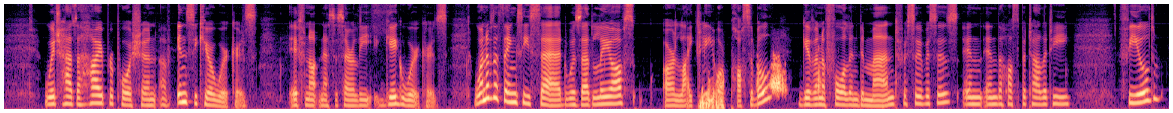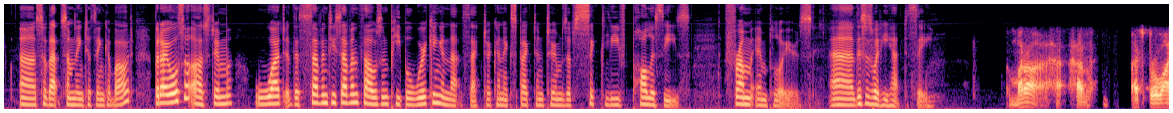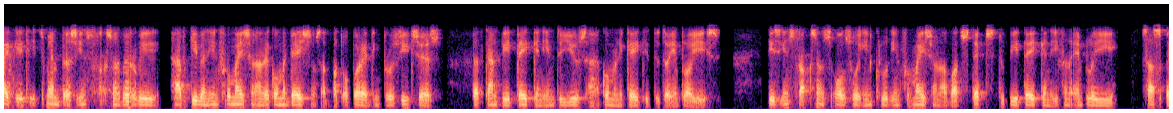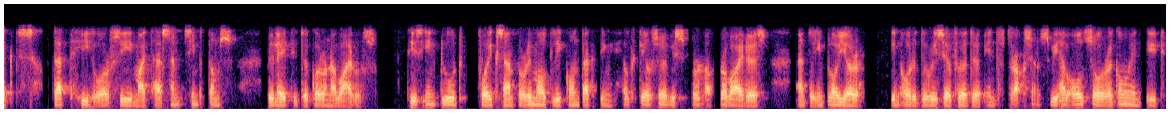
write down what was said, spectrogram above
which has a high proportion of insecure workers if not necessarily gig workers. One of the things he said was that layoffs are likely or possible given a fall in demand for services in, in the hospitality field. Uh, so that's something to think about. But I also asked him what the 77,000 people working in that sector can expect in terms of sick leave policies from employers. Uh, this is what he had to say. Mara have has provided its members instructions where we have given information and recommendations about operating procedures that can be taken into use and communicated to the employees. These instructions also include information about steps to be taken if an employee suspects that he or she might have some symptoms related to coronavirus. These include, for example, remotely contacting healthcare service providers and the employer in order to receive further instructions. We have also recommended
